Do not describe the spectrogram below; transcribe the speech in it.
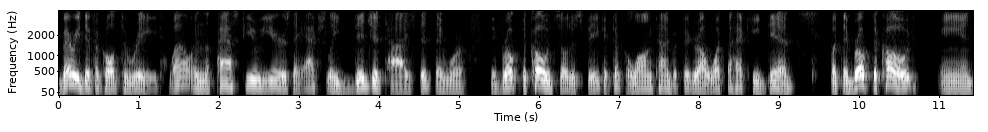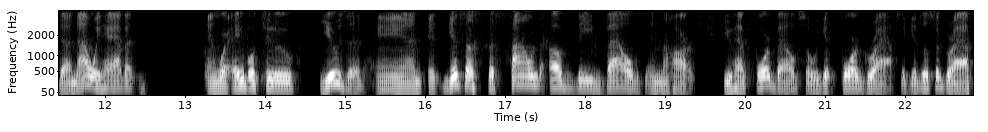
very difficult to read. Well, in the past few years, they actually digitized it. They were they broke the code, so to speak. It took a long time to figure out what the heck he did, but they broke the code, and uh, now we have it, and we're able to use it, and it gives us the sound of the valves in the heart you have four valves, so we get four graphs. It gives us a graph.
